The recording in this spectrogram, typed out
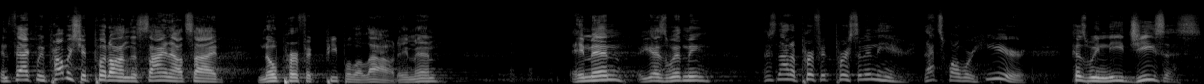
In fact, we probably should put on the sign outside no perfect people allowed. Amen? Amen? Are you guys with me? There's not a perfect person in here. That's why we're here, because we need Jesus.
